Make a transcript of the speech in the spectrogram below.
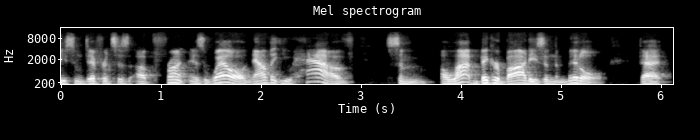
see some differences up front as well now that you have some a lot bigger bodies in the middle that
